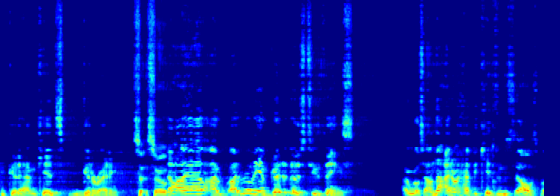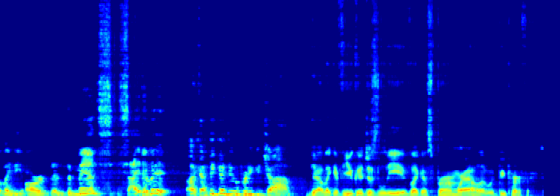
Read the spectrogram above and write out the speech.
I'm good at having kids. I'm good at writing. So so No, I, I, I really am good at those two things. I will say I'm not. I don't have the kids themselves, but like the art, the, the man's side of it. Like I think I do a pretty good job. yeah, like if you could just leave like a sperm whale, it would be perfect.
